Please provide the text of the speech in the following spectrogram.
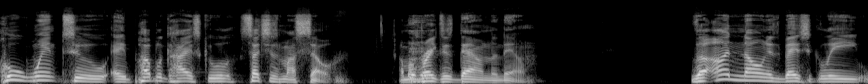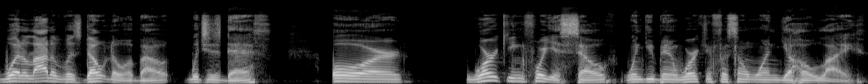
who went to a public high school such as myself, I'm gonna Mhm. break this down to them. The unknown is basically what a lot of us don't know about, which is death, or working for yourself when you've been working for someone your whole life,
